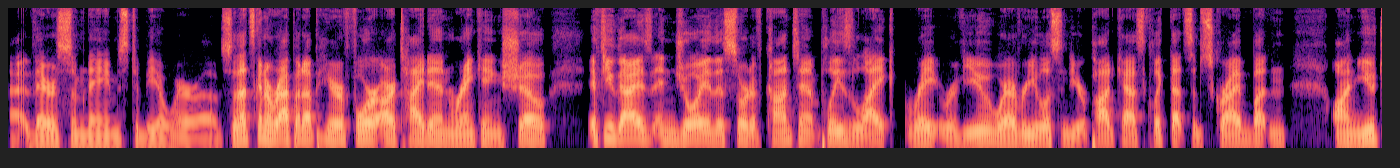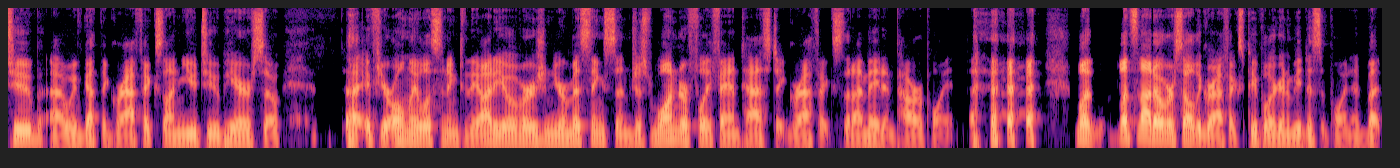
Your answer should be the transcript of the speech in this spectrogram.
Uh, there's some names to be aware of. So that's going to wrap it up here for our tight end ranking show. If you guys enjoy this sort of content, please like, rate, review wherever you listen to your podcast. Click that subscribe button on YouTube. Uh, we've got the graphics on YouTube here. So uh, if you're only listening to the audio version, you're missing some just wonderfully fantastic graphics that I made in PowerPoint. Let, let's not oversell the graphics. People are going to be disappointed, but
